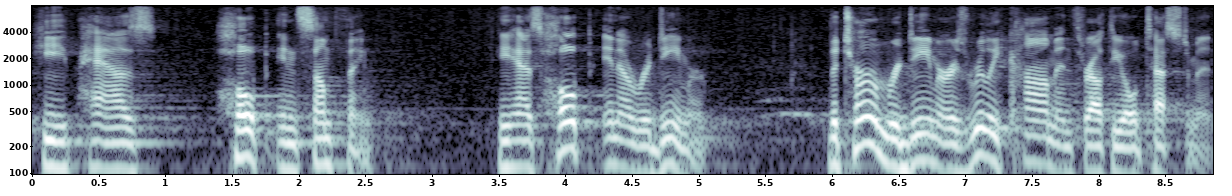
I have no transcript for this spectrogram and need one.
he has hope in something. He has hope in a Redeemer. The term Redeemer is really common throughout the Old Testament.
